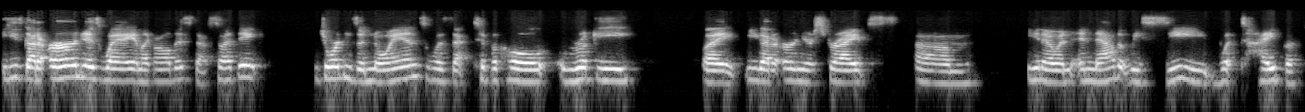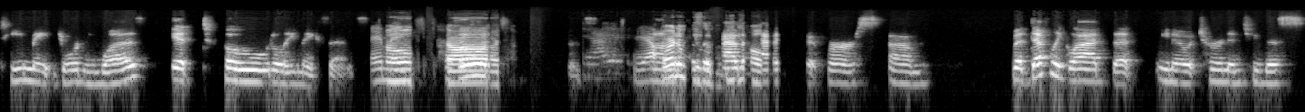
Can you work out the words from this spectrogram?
he's got to earn his way and like all this stuff. So I think Jordan's annoyance was that typical rookie, like you got to earn your stripes. Um, you know, and, and now that we see what type of teammate Jordan was, it totally makes sense. It oh, makes oh, perfect sense. Yeah, um, Jordan was a at first, um, but definitely glad that you know it turned into this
